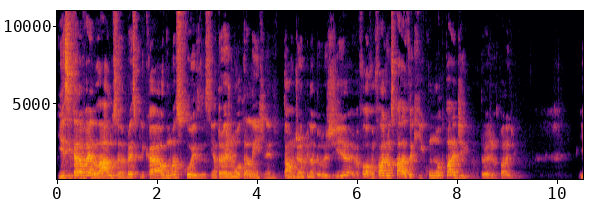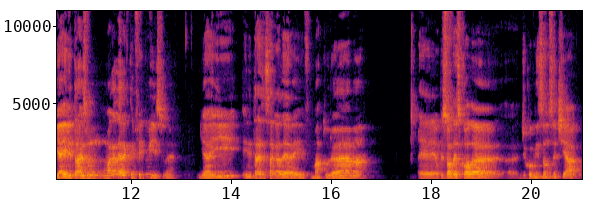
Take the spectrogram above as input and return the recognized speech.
E esse cara vai lá, Luciano, para explicar algumas coisas, assim, através de uma outra lente, né? Ele dá um jump na biologia e vai falar, vamos falar de umas paradas aqui com outro paradigma, através de outro paradigma. E aí ele traz um, uma galera que tem feito isso, né? E aí ele traz essa galera aí, Maturama, é, o pessoal da escola de cognição de Santiago.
